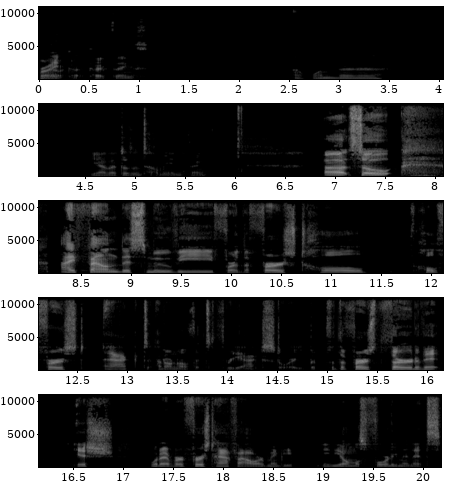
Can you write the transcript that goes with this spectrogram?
you know, right. type things. I wonder. Yeah, that doesn't tell me anything. Uh, so I found this movie for the first whole whole first act. I don't know if it's a three act story, but for the first third of it ish, whatever, first half hour, maybe maybe almost forty minutes.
